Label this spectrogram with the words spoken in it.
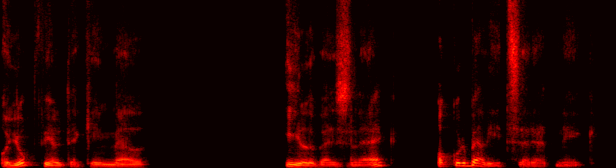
a jobb féltekémmel élvezlek, akkor belét szeretnék.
